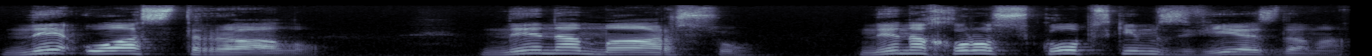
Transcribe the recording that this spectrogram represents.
ne u astralu, ne na Marsu, ne na horoskopskim zvijezdama,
